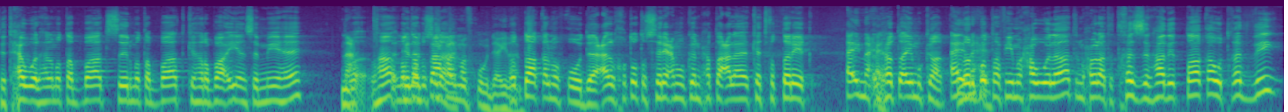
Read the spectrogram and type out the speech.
تتحول هالمطبات تصير مطبات كهربائية نسميها. نعم. ها مطب الطاقة صناعي. المفقودة، أي نعم. الطاقة المفقودة على الخطوط السريعة ممكن نحطها على كتف الطريق. أي محل. نحط أي مكان. أي نربطها محل. في محولات المحولات تخزن هذه الطاقة وتغذي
